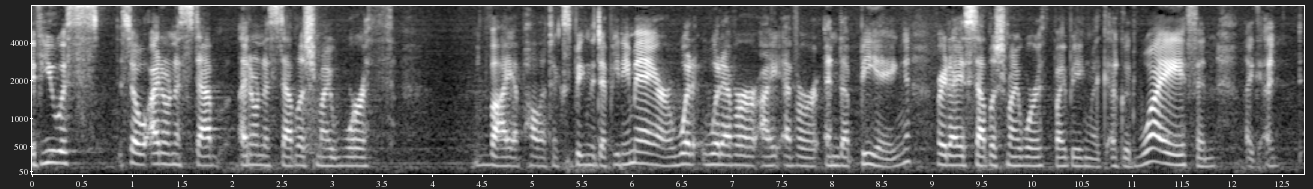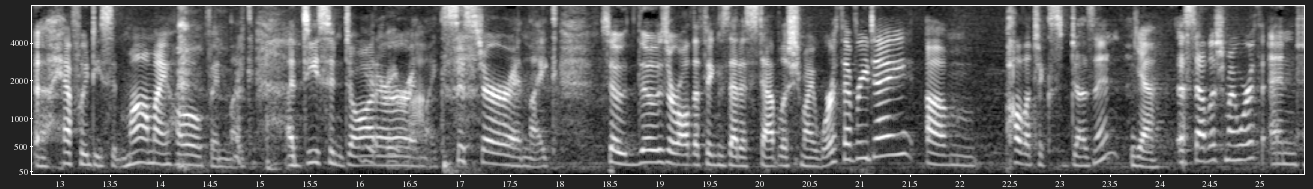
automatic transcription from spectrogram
if you so I don't estab- I don't establish my worth via politics, being the deputy mayor, what, whatever I ever end up being, right? I establish my worth by being like a good wife and like a, a halfway decent mom, I hope, and like a decent daughter and like sister and like, so those are all the things that establish my worth every day. Um, politics doesn't Yeah. establish my worth and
